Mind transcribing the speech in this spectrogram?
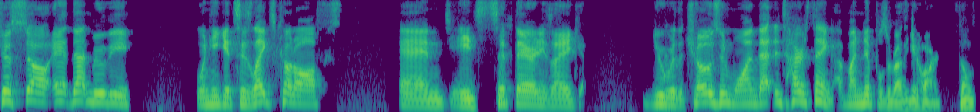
just so eh, that movie, when he gets his legs cut off and he'd sit there and he's like, You were the chosen one. That entire thing, uh, my nipples are about to get hard. Don't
